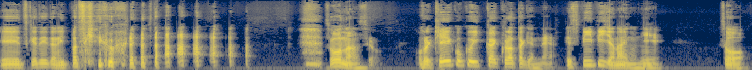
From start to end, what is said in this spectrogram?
えー、つけていたら一発警告くらいました。そうなんですよ。俺、警告一回食らったけんね。SPP じゃないのに、そう。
